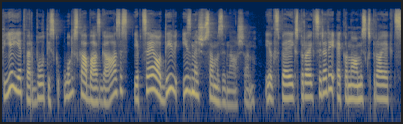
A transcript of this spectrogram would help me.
Tie ietver būtisku ogļskābās gāzes, jeb CO2 izmešu samazināšanu. Ilgspējīgs projekts ir arī ekonomisks projekts.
